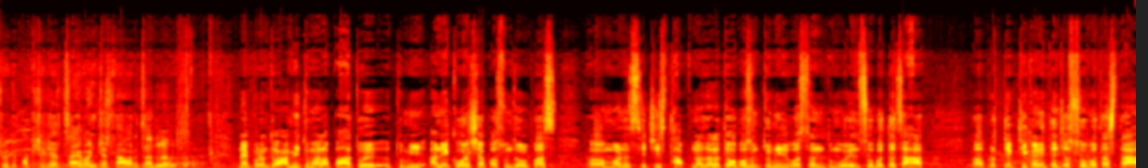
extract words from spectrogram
शेवटी पक्षाच्या साहेबांच्याच नावावर बरं नाही परंतु आम्ही तुम्हाला पाहतोय तुम्ही अनेक वर्षापासून जवळपास मनसेची स्थापना झाला. तेव्हापासून तुम्ही वसंत मोरेंसोबतच आहात. प्रत्येक ठिकाणी त्यांच्यासोबत असता.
